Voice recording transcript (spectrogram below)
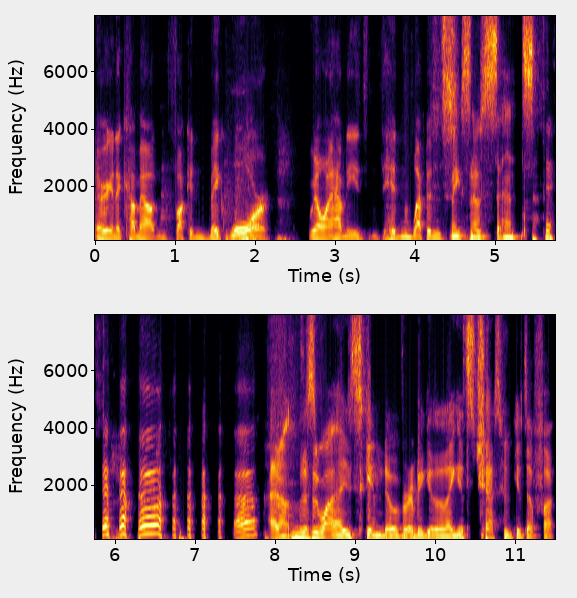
we're gonna come out and fucking make war. We don't want to have any hidden weapons. Makes no sense. I don't. This is why I skimmed over it because like it's chess. Who gives a fuck?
